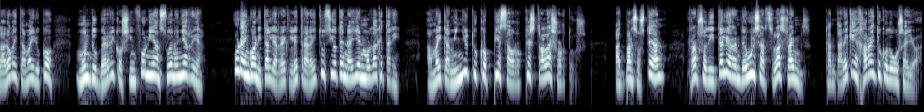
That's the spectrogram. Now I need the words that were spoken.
larogeita mairuko mundu berriko sinfonian zuen oinarria. Hora ingoan Italiarrek letra gehitu zioten haien moldaketari, amaika minutuko pieza orkestrala sortuz. Advance ostean, Rhapsody Italiarren The Wizard's Last Rhymes kantarekin jarraituko dugu saioa.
